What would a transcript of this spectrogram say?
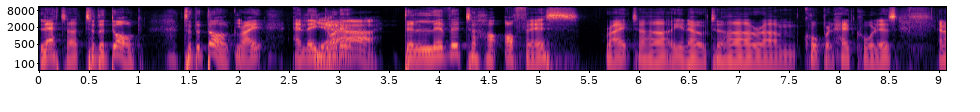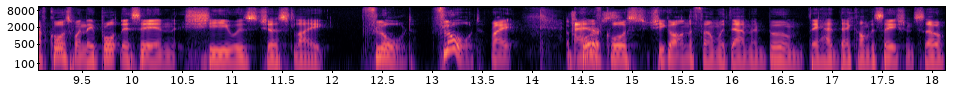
letter to the dog, to the dog, right? And they yeah. got it delivered to her office right to her you know to her um, corporate headquarters and of course when they brought this in she was just like flawed, flawed, right? Of and course. of course, she got on the phone with them, and boom, they had their conversation. So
